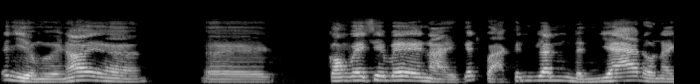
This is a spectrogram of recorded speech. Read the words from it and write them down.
thế nhiều người nói uh, con vcb này kết quả kinh doanh định giá đồ này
